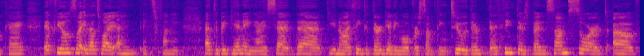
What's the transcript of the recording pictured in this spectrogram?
Okay, it feels like that's why I. It's funny. At the beginning, I said that you know I think that they're getting over something too. There, I think there's been some sort of.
